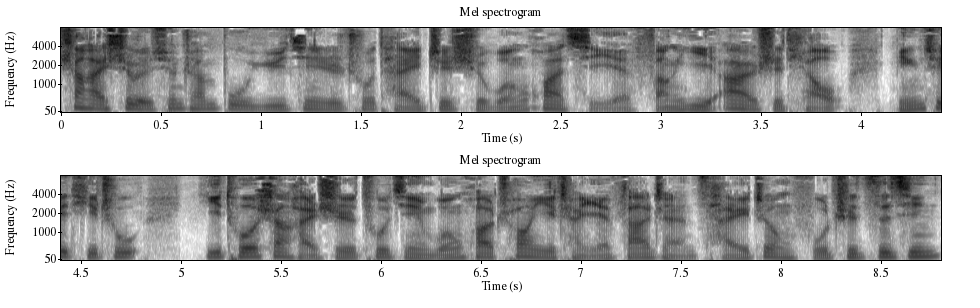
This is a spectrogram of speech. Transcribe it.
上海市委宣传部于近日出台支持文化企业防疫二十条，明确提出依托上海市促进文化创意产业发展财政扶持资金，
